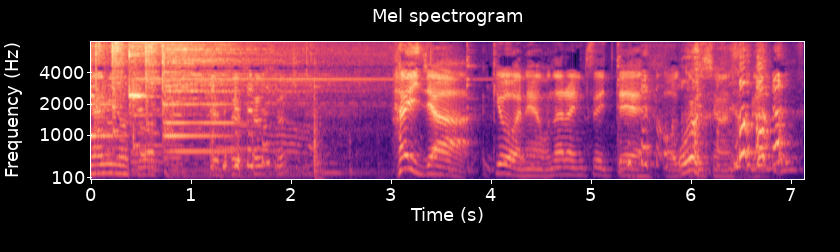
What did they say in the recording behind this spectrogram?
南の座はいじゃあ今日はねおならについてお送りしますが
